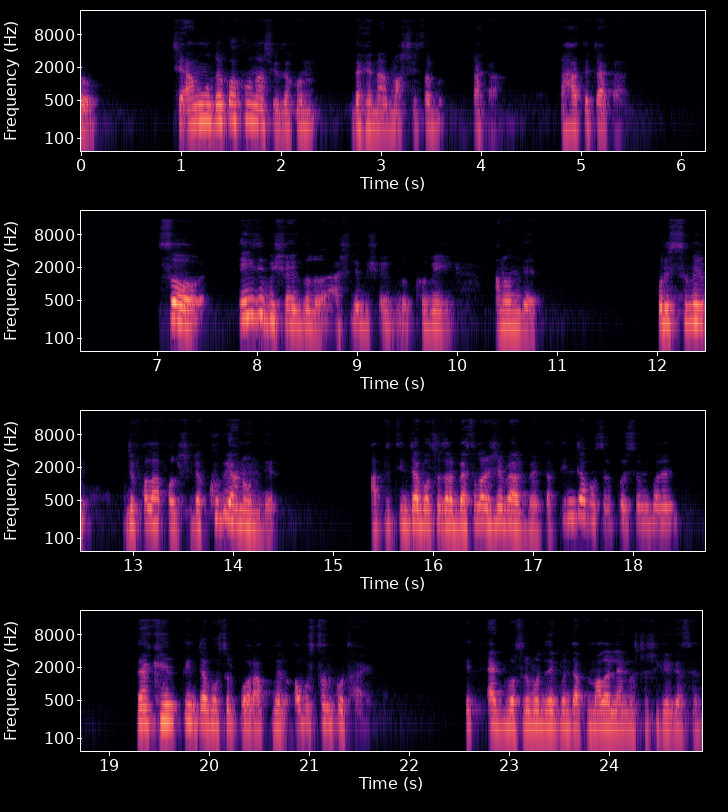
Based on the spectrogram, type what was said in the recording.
সে আনন্দ কখন আসে যখন দেখে, না, মাসে সব টাকা, হাতে টাকা? সো এই যে বিষয়গুলো, আসলে বিষয়গুলো খুবই আনন্দের। পরিশ্রমের যে ফলাফল, সেটা খুবই আনন্দের। আপনি তিনটা বছর যারা ব্যাচেলর হিসেবে আসবে তার তিনটা বছর পরিশ্রম করেন। দেখেন তিনটা বছর পর আপনার অবস্থান কোথায়। এক বছরের মধ্যে দেখবেন যে আপনি মালয় ল্যাঙ্গুয়েজটা শিখে গেছেন।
